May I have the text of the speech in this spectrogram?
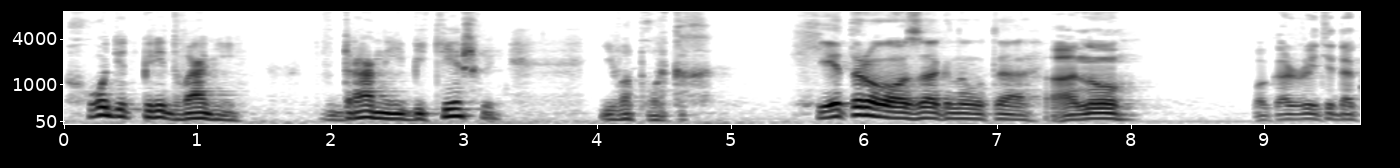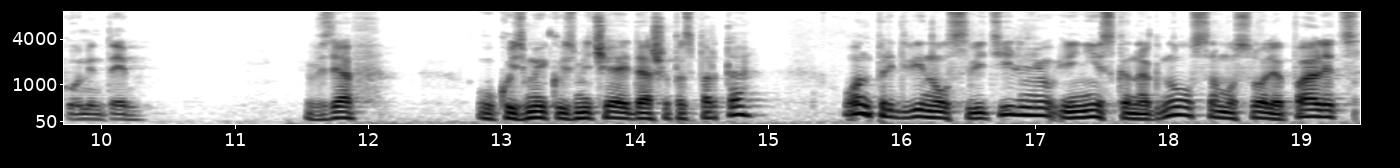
ходит перед вами в драные бикеши и в опорках. Хитро загнуто. А ну, покажите документы. Взяв у Кузьмы Кузьмича и Даши паспорта, он придвинул светильню и низко нагнулся, мусоля палец,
